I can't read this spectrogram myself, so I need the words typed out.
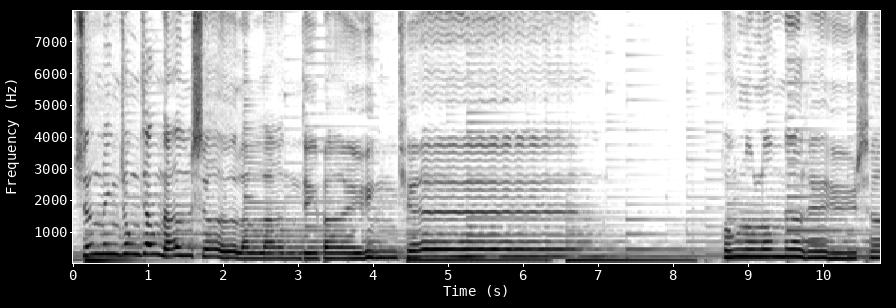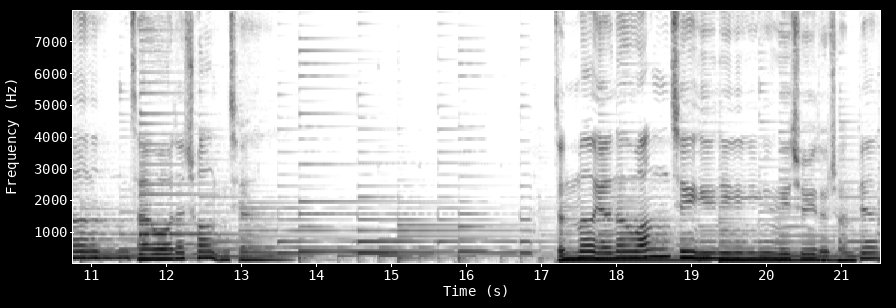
生命中将难舍蓝蓝的白云天。轰隆隆的雷雨声在我的窗前，怎么也难忘记你离去的转变。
